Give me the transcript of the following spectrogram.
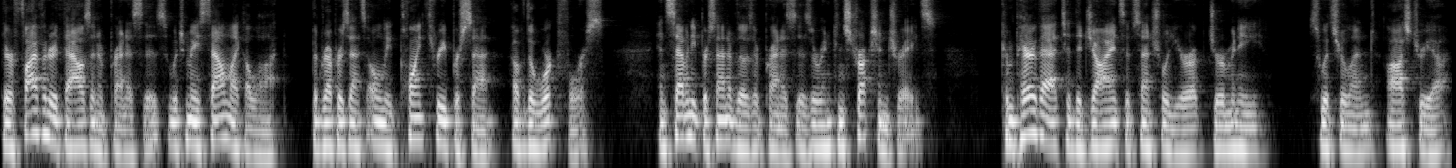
There are 500,000 apprentices, which may sound like a lot, but represents only 0.3% of the workforce and 70% of those apprentices are in construction trades. Compare that to the giants of Central Europe, Germany, Switzerland, Austria.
